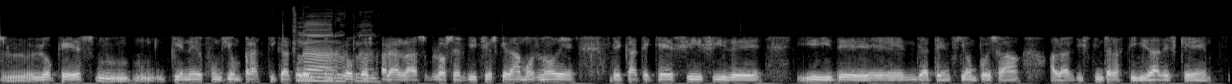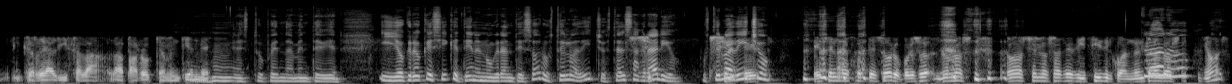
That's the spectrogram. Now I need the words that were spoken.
lo que es mm, tiene función práctica todo el templo pues para las, los servicios que damos no de, de catequesis y de y de, de atención pues a, a, las distintas actividades que, que realiza la, la parroquia me entiende estupendamente bien y yo creo que sí que tienen un gran tesoro usted lo ha dicho, está el sagrario. ¿Usted lo ha dicho? es el mejor tesoro, por eso no, nos, no se nos hace difícil cuando entran los niños,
